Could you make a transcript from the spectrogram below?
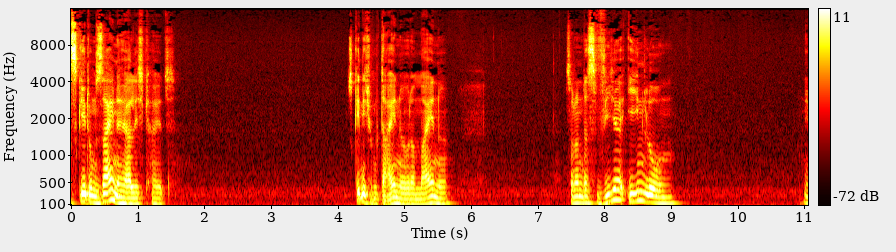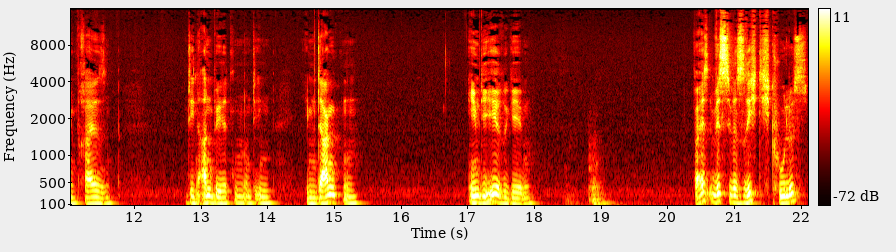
es geht um seine Herrlichkeit. Es geht nicht um deine oder meine, sondern dass wir ihn loben und ihn preisen und ihn anbeten und ihn, ihm danken, ihm die Ehre geben. Weißt, wisst ihr, was richtig cool ist?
